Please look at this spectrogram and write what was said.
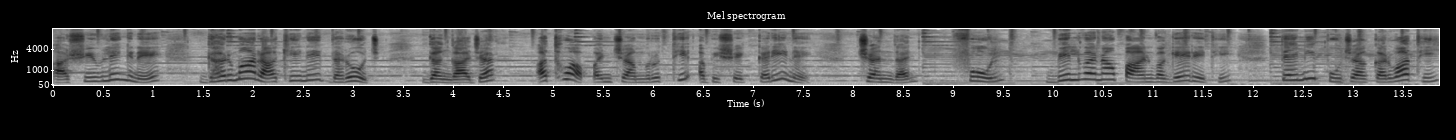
આ શિવલિંગને ઘરમાં રાખીને દરરોજ ગંગાજળ અથવા પંચામૃતથી અભિષેક કરીને ચંદન ફૂલ, બિલ્વના પાન વગેરેથી તેની પૂજા કરવાથી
